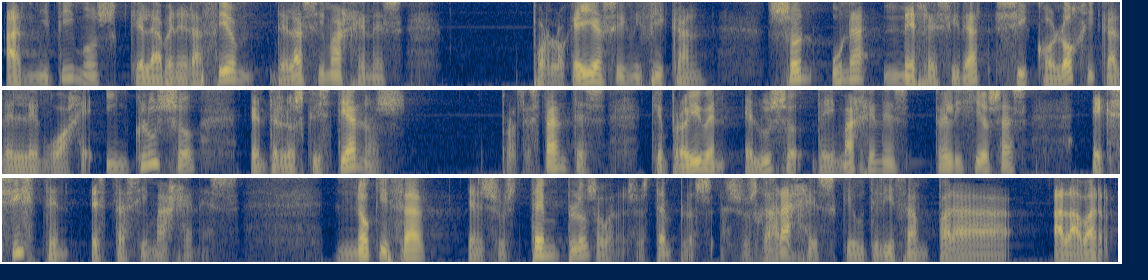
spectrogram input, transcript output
admitimos que la veneración de las imágenes, por lo que ellas significan, son una necesidad psicológica del lenguaje. Incluso entre los cristianos protestantes que prohíben el uso de imágenes religiosas, existen estas imágenes. No quizá en sus templos, o bueno, en sus templos, en sus garajes que utilizan para alabar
